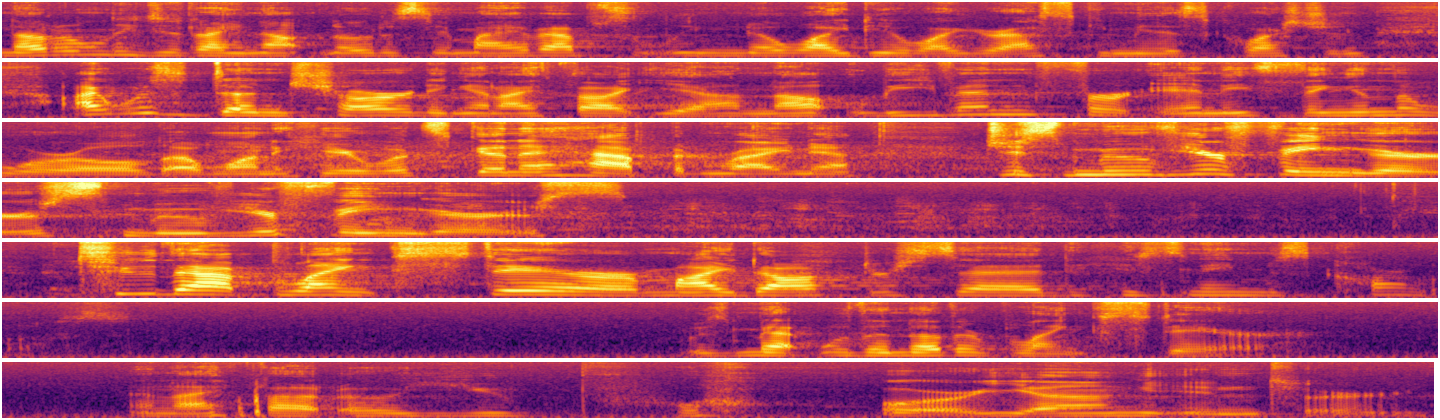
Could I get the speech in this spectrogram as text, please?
not only did I not notice him, I have absolutely no idea why you're asking me this question. I was done charting and I thought, yeah, I'm not leaving for anything in the world. I want to hear what's going to happen right now. Just move your fingers, move your fingers. to that blank stare, my doctor said, his name is Carlos was met with another blank stare. And I thought, oh, you poor young intern.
